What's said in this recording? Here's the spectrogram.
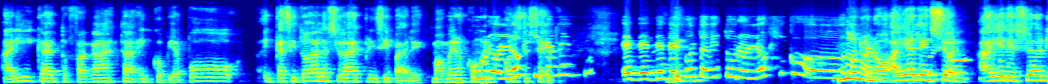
Arica, Antofagasta, en Copiapó, en casi todas las ciudades principales, más o menos como en eh, ¿Desde el punto de vista urológico? O no, no, no, hay atención, hay atención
